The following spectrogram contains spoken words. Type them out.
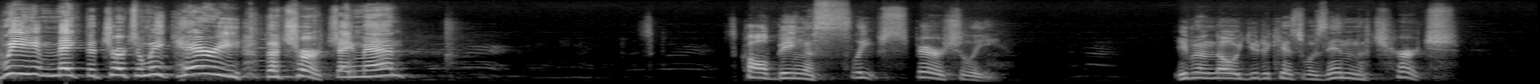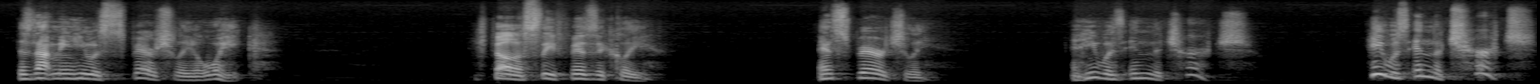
We make the church and we carry the church. Amen? It's called being asleep spiritually. Even though Eutychus was in the church, does not mean he was spiritually awake. He fell asleep physically and spiritually. And he was in the church. He was in the church.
